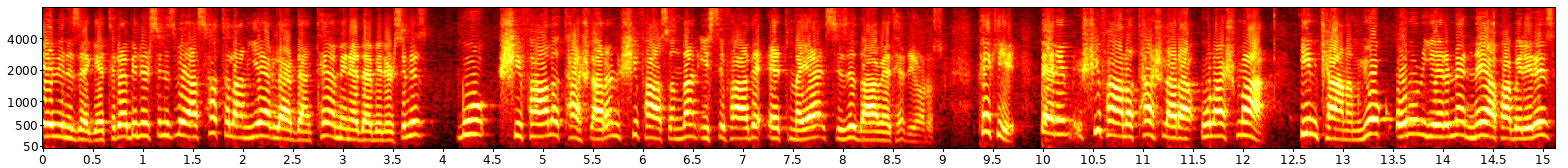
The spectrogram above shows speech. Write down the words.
evinize getirebilirsiniz veya satılan yerlerden temin edebilirsiniz. Bu şifalı taşların şifasından istifade etmeye sizi davet ediyoruz. Peki benim şifalı taşlara ulaşma imkanım yok. Onun yerine ne yapabiliriz?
